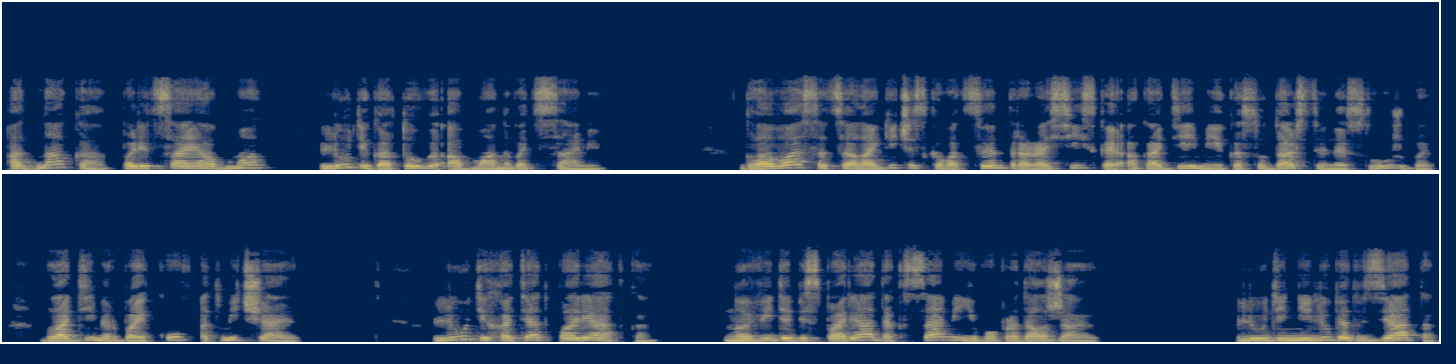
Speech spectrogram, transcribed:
Однако, порицая обман, люди готовы обманывать сами. Глава социологического центра Российской академии государственной службы Владимир Байков отмечает, люди хотят порядка, но, видя беспорядок, сами его продолжают. Люди не любят взяток,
